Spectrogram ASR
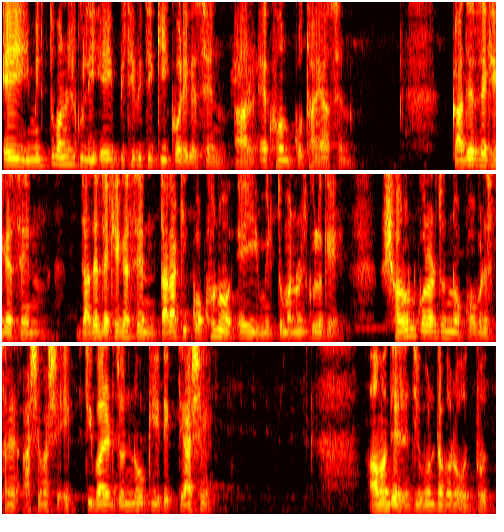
এই মৃত্যু মানুষগুলি এই পৃথিবীতে কি করে গেছেন আর এখন কোথায় আছেন? কাদের রেখে গেছেন? যাদের রেখে গেছেন, তারা কি কখনো এই মৃত্যু মানুষগুলোকে স্মরণ করার জন্য কবরস্থানের আশেপাশে একটি বারের জন্যও কি দেখতে আসে? আমাদের জীবনটা বড় অদ্ভুত,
